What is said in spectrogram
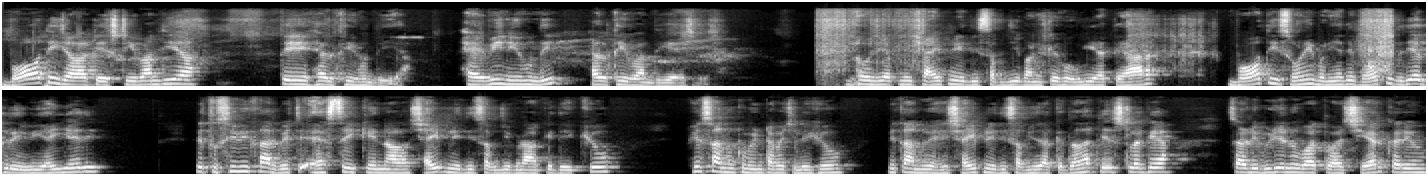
ਬਹੁਤ ਹੀ ਜ਼ਿਆਦਾ ਟੇਸਟੀ ਬਣਦੀ ਆ ਤੇ ਹੈਲਥੀ ਹੁੰਦੀ ਆ। ਹੈਵੀ ਨਹੀਂ ਹੁੰਦੀ ਹੈਲਥੀ ਬਣਦੀ ਆ ਇਹ ਚੀਜ਼। ਲਓ ਜੀ, ਆਪਣੀ ਸ਼ਾਹੀ ਪਨੀਰ ਦੀ ਸਬਜ਼ੀ ਬਣ ਕੇ ਹੋ ਗਈ ਆ ਤਿਆਰ। ਬਹੁਤ ਹੀ ਸੋਹਣੀ ਬਣੀ ਹੈ ਤੇ ਬਹੁਤ ਹੀ ਵਧੀਆ ਗ੍ਰੇਵੀ ਆਈ ਹੈ ਇਹਦੀ। ਤੇ ਤੁਸੀਂ ਵੀ ਘਰ ਵਿੱਚ ਇਸ ਤਰੀਕੇ ਨਾਲ ਸ਼ਾਹੀ ਪਨੀਰ ਦੀ ਸਬਜ਼ੀ ਬਣਾ ਕੇ ਦੇਖਿਓ। ਫਿਰ ਸਾਨੂੰ ਕਮੈਂਟਾਂ ਵਿੱਚ ਲਿਖਿਓ ਵੀ ਤੁਹਾਨੂੰ ਇਹ ਸ਼ਾਹੀ ਪਨੀਰ ਦੀ ਸਬਜ਼ੀ ਦਾ ਕਿਦਾਂ ਦਾ ਟੇਸਟ ਲੱਗਿਆ। ਸਾਡੀ ਵੀਡੀਓ ਨੂੰ ਵੱਧ ਤੋਂ ਵੱਧ ਸ਼ੇਅਰ ਕਰਿਓ,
